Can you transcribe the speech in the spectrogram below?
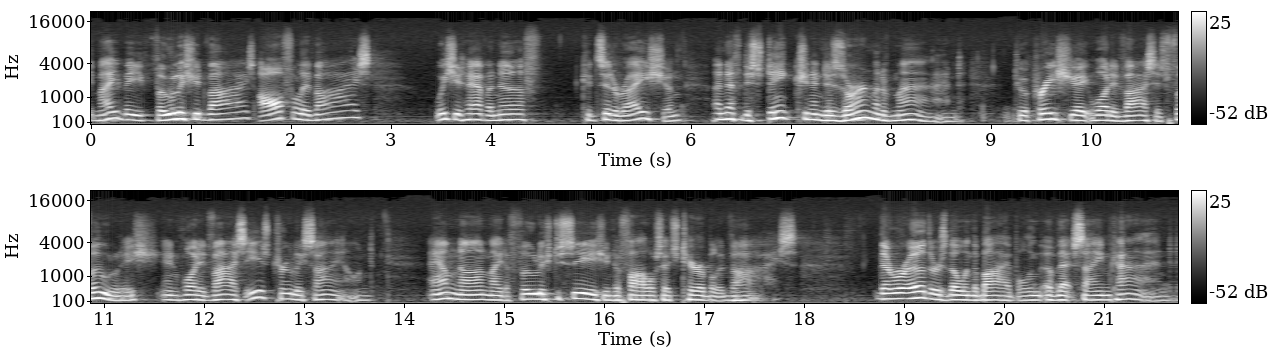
It may be foolish advice, awful advice. We should have enough consideration, enough distinction and discernment of mind to appreciate what advice is foolish and what advice is truly sound. Amnon made a foolish decision to follow such terrible advice. There were others, though, in the Bible of that same kind.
